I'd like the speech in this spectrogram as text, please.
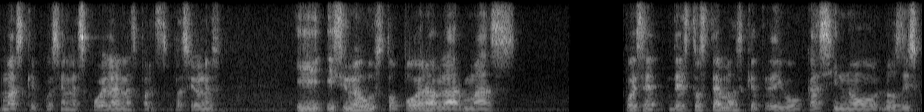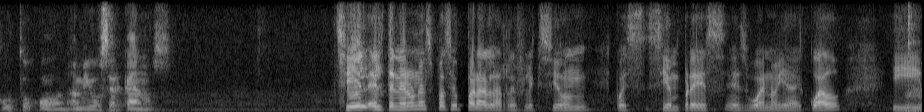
más que pues en la escuela, en las participaciones. Y, y sí me gustó poder hablar más pues eh, de estos temas que te digo, casi no los discuto con amigos cercanos. Sí, el, tener un espacio para la reflexión, pues siempre es, es bueno y adecuado. Y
